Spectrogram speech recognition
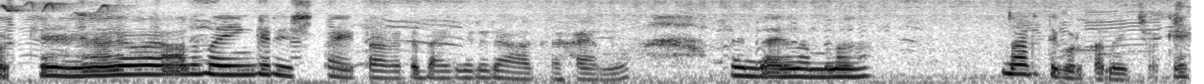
ഓക്കെ അത് ഭയങ്കര ഇഷ്ടമായിട്ട് അവരുടെ ഭയങ്കര ഒരു ആഗ്രഹമായിരുന്നു. അപ്പോൾ എന്തായാലും നമ്മൾ നടത്തി കൊടുക്കാമെന്ന് വെച്ചു ഓക്കെ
